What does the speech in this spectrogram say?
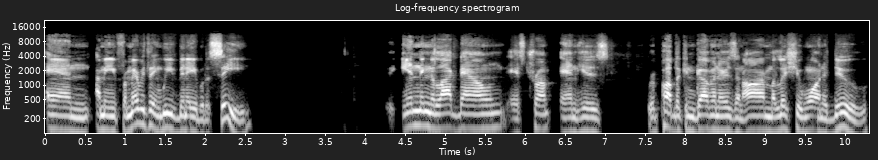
and I mean, from everything we've been able to see, ending the lockdown as Trump and his Republican governors and armed militia want to do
